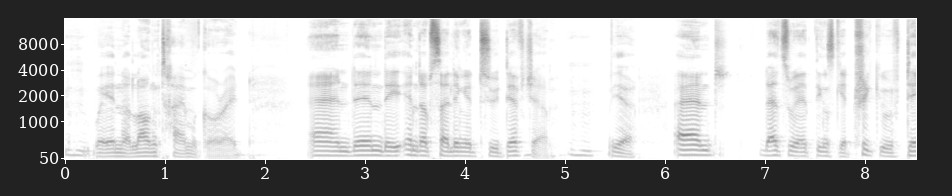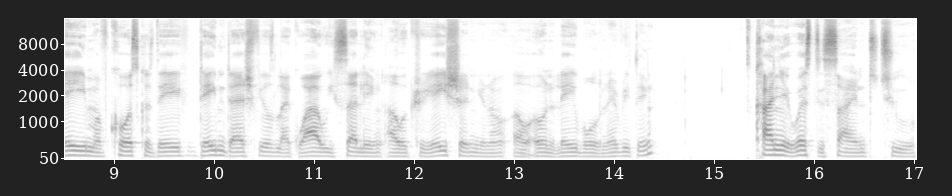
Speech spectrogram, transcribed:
Mhm. way in a long time ago, right? And then they end up selling it to Def Jam. Mhm. Yeah, and that's where things get tricky with Dame, of course, because they Dame Dash feels like why are we selling our creation, you know, our own label and everything. Kanye West is signed to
